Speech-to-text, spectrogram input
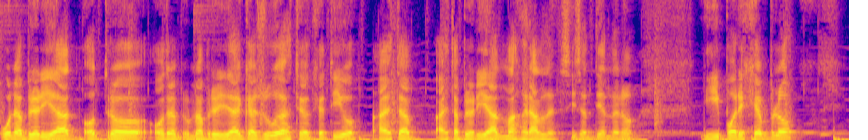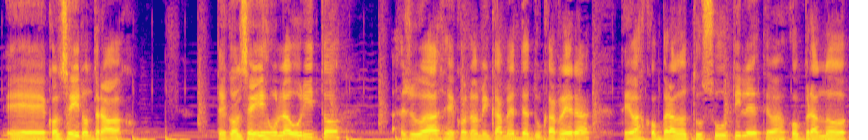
Una prioridad, otro, otra, una prioridad que ayuda a este objetivo, a esta, a esta prioridad más grande, si se entiende, ¿no? Y por ejemplo, eh, conseguir un trabajo. Te conseguís un laburito, ayudas económicamente a tu carrera, te vas comprando tus útiles, te vas comprando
